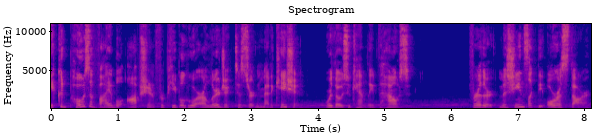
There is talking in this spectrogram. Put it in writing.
it could pose a viable option for people who are allergic to certain medication or those who can't leave the house. Further, machines like the Aurastar,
